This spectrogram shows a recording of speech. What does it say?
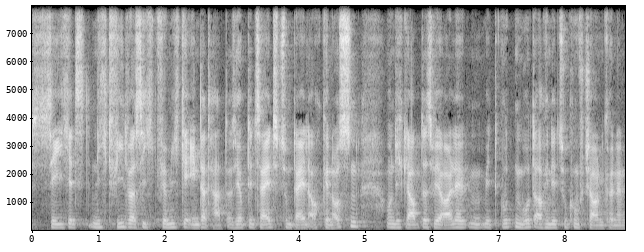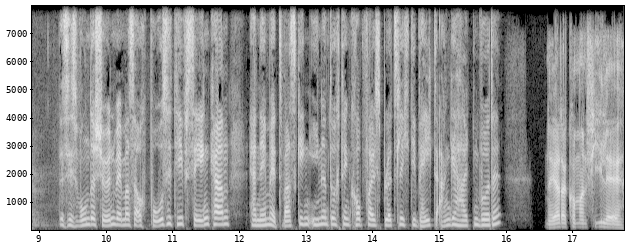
sehe ich jetzt nicht viel, was sich für mich geändert hat. Also ich habe die Zeit zum Teil auch genossen und ich glaube, dass wir alle mit gutem Mut auch in die Zukunft schauen können. Das ist wunderschön, wenn man es auch positiv sehen kann. Herr Nemeth, was ging Ihnen durch den Kopf, als plötzlich die Welt angehalten wurde? Naja, da kommen viele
